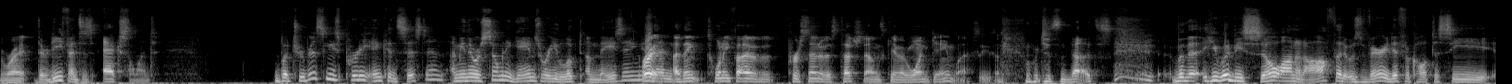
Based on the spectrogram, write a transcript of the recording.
Right. Their defense is excellent. But Trubisky's pretty inconsistent. I mean, there were so many games where he looked amazing, Right. and I think 25% of his touchdowns came in one game last season. which is nuts. But that he would be so on and off that it was very difficult to see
